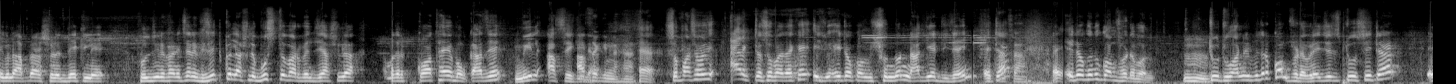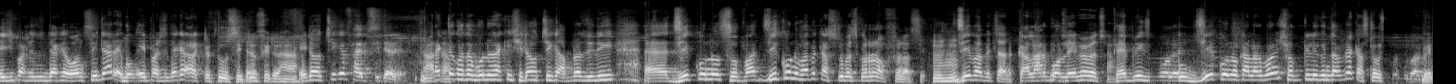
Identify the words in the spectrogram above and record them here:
এগুলো আপনারা আসলে দেখলে ফুলজুরি ফার্নিচারে ভিজিট করলে আসলে বুঝতে পারবেন যে আসলে আমাদের কথা এবং কাজে মিল আছে কিনা। আছে হ্যাঁ। হ্যাঁ সো পাশাপাশি আরেকটা সোফা দেখে এই যে এটা খুব সুন্দর নাজিয়া ডিজাইন এটা। আচ্ছা। এটাও কিন্তু কমফোর্টেবল টু টু ওয়ানের ভিতরে কমফোর্টেবল এই যে টু সিটার এই পাশে যদি দেখে ওয়ান সিটার এবং এই পাশে দেখে আরেকটা টু সিটার হ্যাঁ। এটা হচ্ছে কি ফাইভ সিটারে আরেকটা কথা বলে রাখি সেটা হচ্ছে কি আপনারা যদি যে কোনো সোফা যে কোনো ভাবে কাস্টমাইজ করার অপশন আছে যেভাবে চান কালার বলেন ফেব্রিক্স বলেন যে কোনো কালার বলেন সবগুলো কিন্তু আপনারা কাস্টমাইজ করতে পারবেন।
